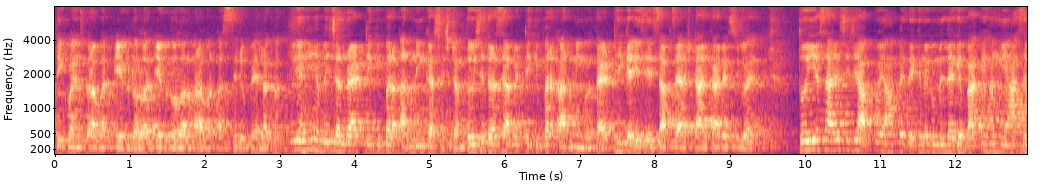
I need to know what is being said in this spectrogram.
टी कॉइन्स बराबर एक डॉलर एक डॉलर बराबर अस्सी रुपये लगभग। तो यही अभी चल रहा है टिकी पर अर्निंग का सिस्टम तो इसी तरह से अभी टिकी पर अर्निंग होता है। ठीक है, इसी हिसाब से स्टार का रेशियो है। तो ये सारी चीज़ें आपको यहाँ पे देखने को मिल जाएगी। बाकी हम यहाँ से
